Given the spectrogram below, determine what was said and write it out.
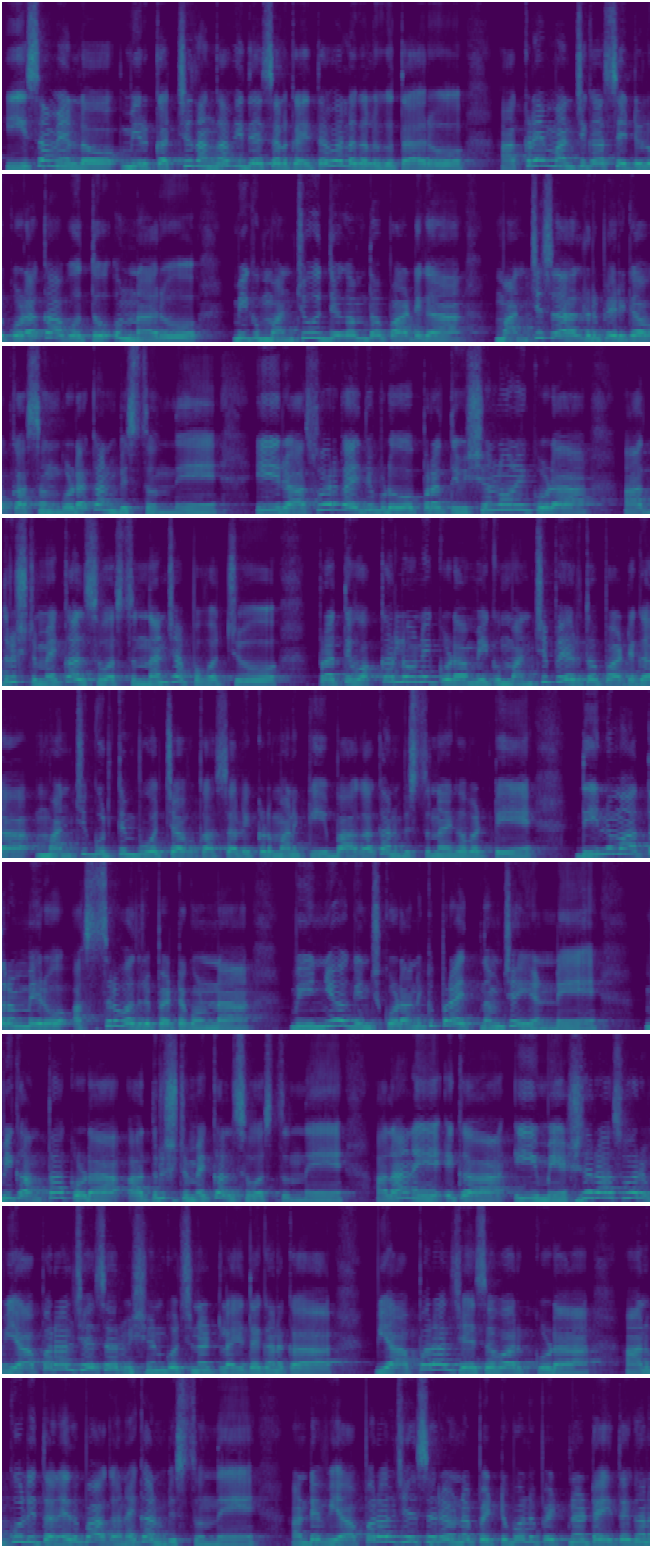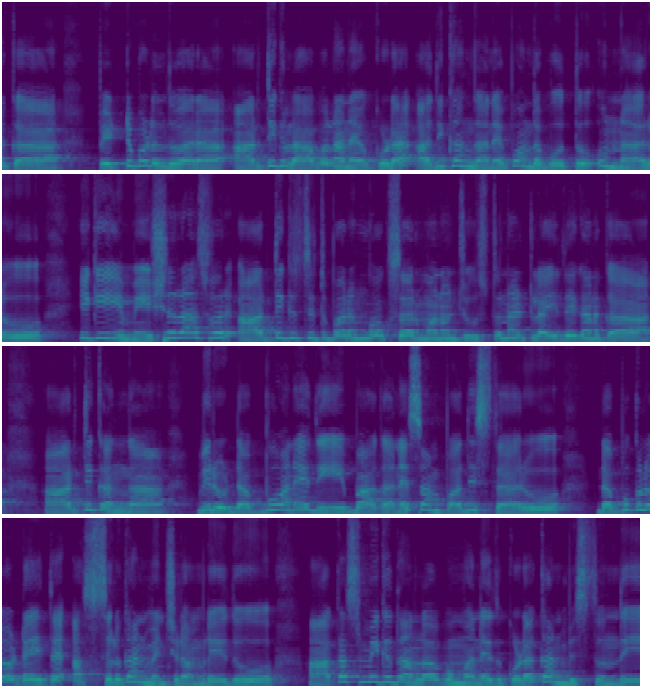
ఈ సమయంలో మీరు ఖచ్చితంగా విదేశాలకు అయితే వెళ్ళగలుగుతారు. అక్కడే మంచిగా సెటిల్ కూడా కాబోతూ ఉన్నారు. మీకు మంచి ఉద్యోగంతో పాటుగా మంచి శాలరీ పెరిగే అవకాశం కూడా కనిపిస్తుంది. ఈ రాశి వారికి అయితే ఇప్పుడు ప్రతి విషయంలోని కూడా అదృష్టమే కలిసి వస్తుందని చెప్పవచ్చు. ప్రతి ఒక్కరిలోని కూడా మీకు మంచి పేరుతో పాటుగా మంచి గుర్తింపు వచ్చే అవకాశాలు ఇక్కడ మనకి బాగా కనిపిస్తున్నాయి కాబట్టి దీన్ని మాత్రం మీరు అస్సలు వదిలిపెట్టకుండా వినియోగించుకోవడానికి ప్రయత్నం చేయండి. మీకు అంతా కూడా అదృష్టమే కలిసి వస్తుంది. అలానే ఇక ఈ మేషరాశి వారు వ్యాపారాలు చేసేవారి విషయానికి వచ్చినట్లయితే కనుక వ్యాపారాలు చేసేవారికి కూడా అనుకూలిత అనేది బాగానే కనిపిస్తుంది. అంటే వ్యాపారాలు చేసేవారు ఏమైనా పెట్టుబడులు పెట్టినట్టయితే కనుక పెట్టుబడుల ద్వారా ఆర్థిక లాభాలు అనేవి కూడా అధికంగానే పొందబోతూ ఉన్నారు. ఇక ఈ మేషరాశి వారి ఆర్థిక స్థితి పరంగా ఒకసారి మనం చూస్తున్నట్లయితే కనుక ఆర్థికంగా వీరు డబ్బు అనేది బాగానే సంపాదిస్తారు. డబ్బుకు లోటైతే అస్సలు కనిపించడం లేదు. ఆకస్మిక ధనలాభం అనేది కూడా కనిపిస్తుంది.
